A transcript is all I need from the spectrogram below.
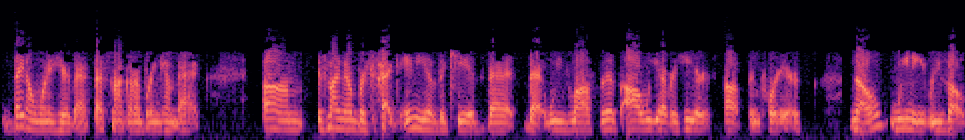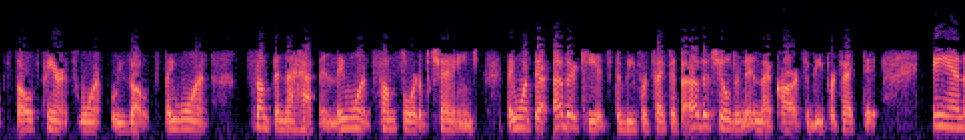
They don't want to hear that. That's not going to bring him back. Um, it's not going to bring back any of the kids that that we've lost. And That's all we ever hear is thoughts and prayers. No, we need results. Those parents want results. They want something to happen. They want some sort of change. They want their other kids to be protected, the other children in that car to be protected. And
